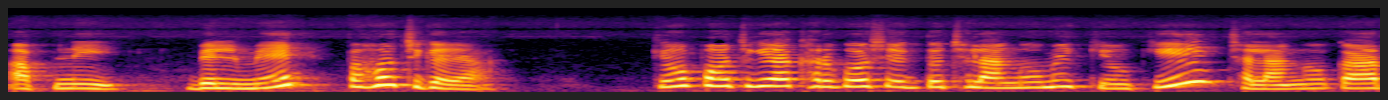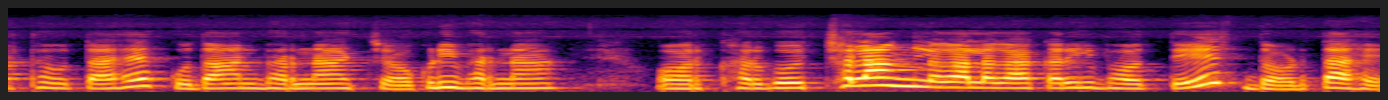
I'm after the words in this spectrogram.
अपने बिल में पहुँच गया। क्यों पहुँच गया खरगोश एक दो छलांगों में? क्योंकि छलांगों का अर्थ होता है कुदान भरना, चौकड़ी भरना, और खरगोश छलांग लगा लगा कर ही बहुत तेज दौड़ता है।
